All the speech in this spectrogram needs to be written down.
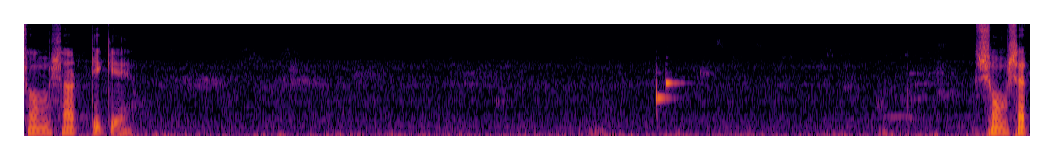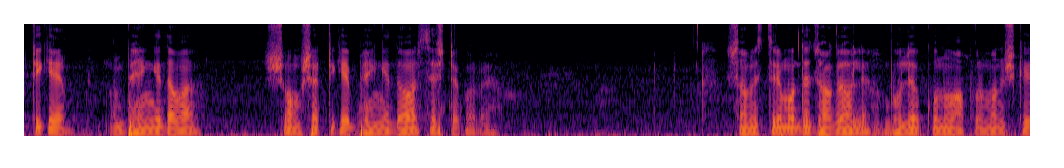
সংসারটিকে সংসারটিকে ভেঙে দেওয়ার সংসারটিকে ভেঙে দেওয়ার চেষ্টা করবে। স্বামী স্ত্রীর মধ্যে ঝগড়া হলে ভুলেও কোনো অপর মানুষকে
